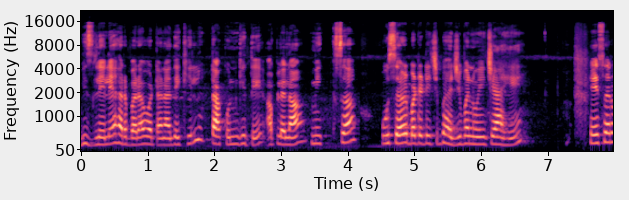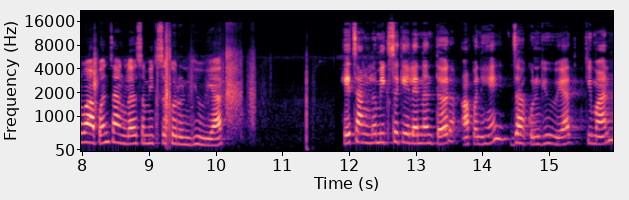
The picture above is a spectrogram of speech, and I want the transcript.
भिजलेले हरभरा वटाणा देखील टाकून घेते. आपल्याला मिक्स उसळ बटाट्याची भाजी बनवायची आहे. हे सर्व आपण चांगलं असं मिक्स करून घेऊयात. हे चांगलं मिक्स केल्यानंतर आपण हे झाकून घेऊयात. किमान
